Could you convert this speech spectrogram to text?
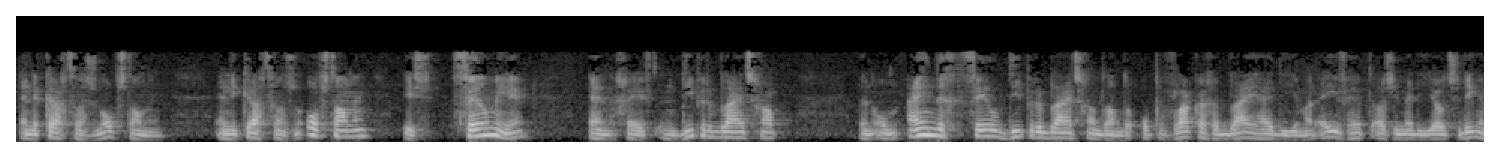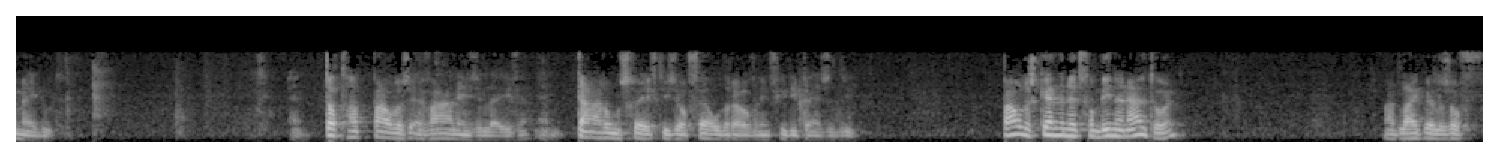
En de kracht van zijn opstanding. En die kracht van zijn opstanding is veel meer en geeft een diepere blijdschap. Een oneindig veel diepere blijdschap dan de oppervlakkige blijheid die je maar even hebt als je met die Joodse dingen meedoet. En dat had Paulus ervaren in zijn leven. En daarom schreef hij zo fel erover in Filippenzen 3. Paulus kende het van binnenuit hoor. Maar het lijkt wel alsof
